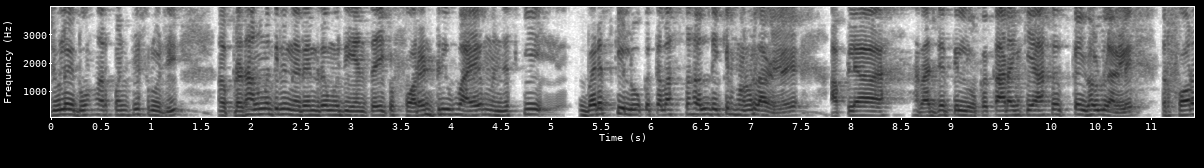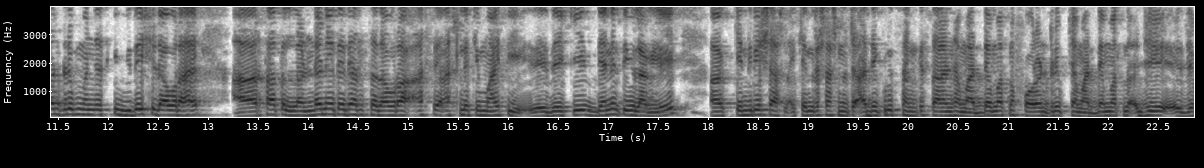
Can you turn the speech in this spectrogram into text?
जुलै दोन हजार पंचवीस रोजी प्रधानमंत्री नरेंद्र मोदी यांचा एक फॉरेन ट्रिप आहे. म्हणजेच की बरेच की लोक त्याला सहल देखील म्हणू लागले. आपल्या राज्यातील लोक कारण की असंच काही घडू लागले. तर फॉरेन ट्रिप म्हणजेच की विदेशी दौरा आहे. अर्थात लंडन येथे त्यांचा दौरा असे असल्याची माहिती जे की देण्यात येऊ लागली. केंद्रीय शासन केंद्र शासनाच्या अधिकृत संकेतस्थळांच्या माध्यमातून फॉरेन ट्रिपच्या माध्यमातून जे जे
